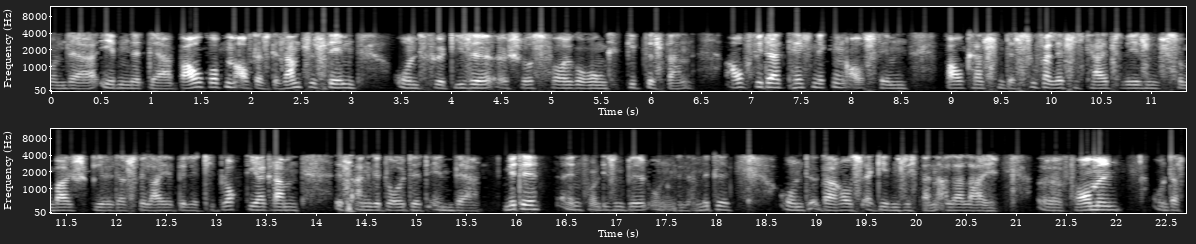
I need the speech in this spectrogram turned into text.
von der Ebene der Baugruppen auf das Gesamtsystem und für diese äh, Schlussfolgerung gibt es dann auch wieder Techniken aus dem Baukasten des Zuverlässigkeitswesens, zum Beispiel das Reliability Block Diagramm ist angedeutet in der Mitte von diesem Bild unten in der Mitte und daraus ergeben sich dann allerlei äh, Formeln und das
